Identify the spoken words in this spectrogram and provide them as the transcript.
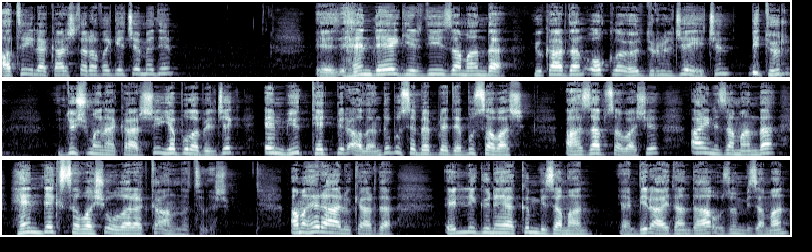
atıyla karşı tarafa geçemedi. E, hendeye girdiği zaman da yukarıdan okla öldürüleceği için bir tür düşmana karşı yapılabilecek en büyük tedbir alındı. Bu sebeple de bu savaş, Ahzab Savaşı aynı zamanda Hendek Savaşı olarak da anlatılır. Ama her halükarda 50 güne yakın bir zaman, yani bir aydan daha uzun bir zaman,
